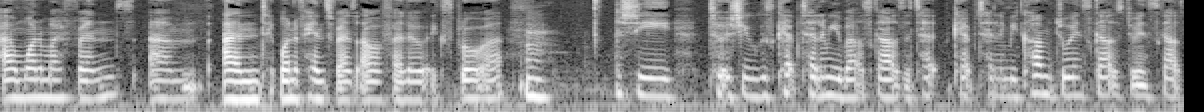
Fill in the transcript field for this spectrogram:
um, one of my friends um, and one of his friends, our fellow explorer, Mm. she t- she was kept telling me about scouts and te- kept telling me come join scouts join scouts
